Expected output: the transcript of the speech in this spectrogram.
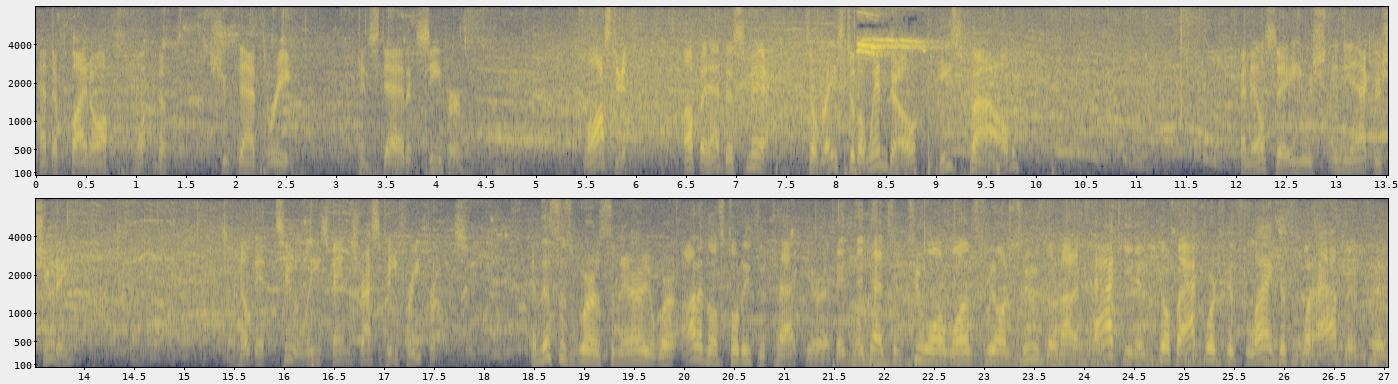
had to fight off wanting to shoot that three. Instead, Seaver lost it. Up ahead to Smith. It's a race to the window. He's fouled. And they'll say he was in the act of shooting. So he'll get two Lee's famous recipe free throws. And this is where a scenario where Ottoville still needs to attack Garrett. They, have had some two on ones, three on twos. They're not attacking. And you go backwards against Lang, this is what happens. And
